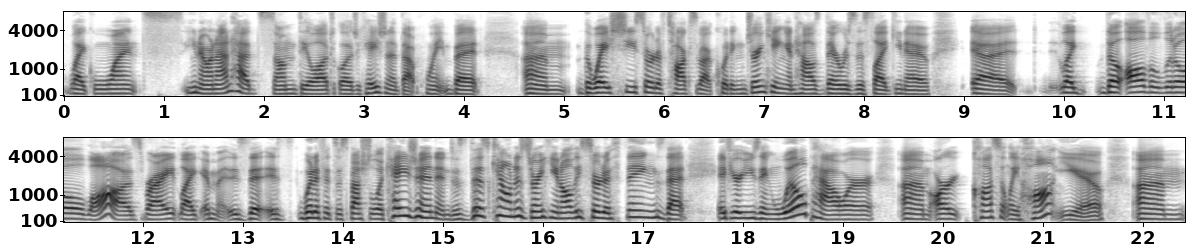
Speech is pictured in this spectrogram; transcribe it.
like once you know and i'd had some theological education at that point but um the way she sort of talks about quitting drinking and how there was this like you know uh like the all the little laws right like am- is that is what if it's a special occasion and does this count as drinking and all these sort of things that if you're using willpower um are constantly haunt you um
